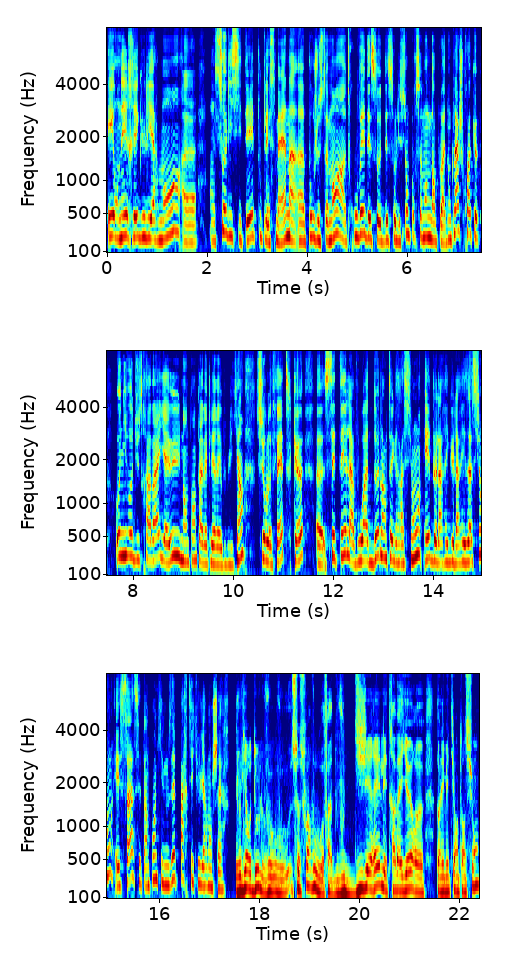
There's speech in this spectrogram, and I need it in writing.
et on est régulièrement euh, sollicité toutes les semaines euh, pour justement euh, trouver des, so- des solutions pour ce manque d'emploi. Donc là, je crois que au niveau du travail, il y a eu une entente avec les Républicains sur le fait que euh, c'était la voie de l'intégration et de la régularisation. Et ça, c'est un point qui nous est particulièrement cher. Julien vous, vous- ce soir, vous, enfin, vous digérez les travailleurs euh, dans les métiers en tension?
